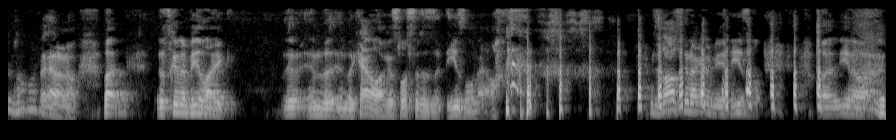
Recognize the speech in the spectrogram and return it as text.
or something. I don't know, but it's going to be like in in the in the catalog, it's listed as a diesel now. it's also not going to be a diesel, but you know,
